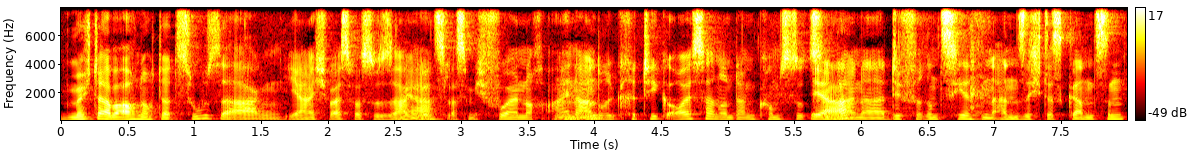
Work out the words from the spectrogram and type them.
möchte aber auch noch dazu sagen. Ja, ich weiß, was du sagen ja. willst. Lass mich vorher noch eine mhm. andere Kritik äußern und dann kommst du zu ja. einer differenzierten Ansicht des Ganzen.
